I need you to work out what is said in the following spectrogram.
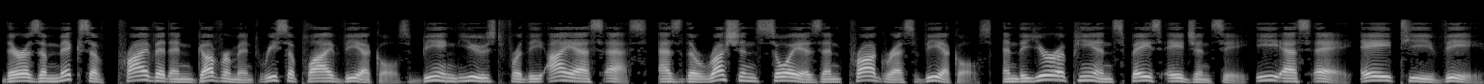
there is a mix of private and government resupply vehicles being used for the ISS, as the Russian Soyuz and Progress vehicles, and the European Space Agency ESA ATV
